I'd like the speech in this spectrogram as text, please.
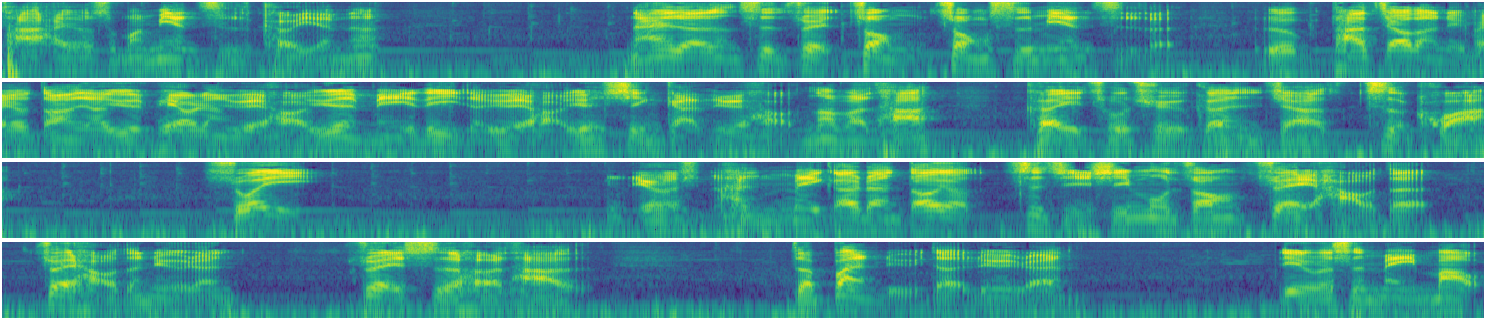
他还有什么面子可言呢？男人是最重重视面子的，如他交的女朋友当然要越漂亮越好，越美丽的越好，越性感越好，那么他可以出去跟人家自夸。所以有很每个人都有自己心目中最好的最好的女人，最适合他的伴侣的女人，例如是美貌、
